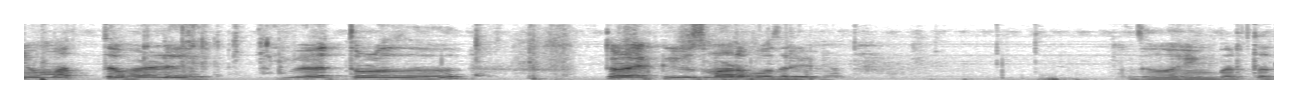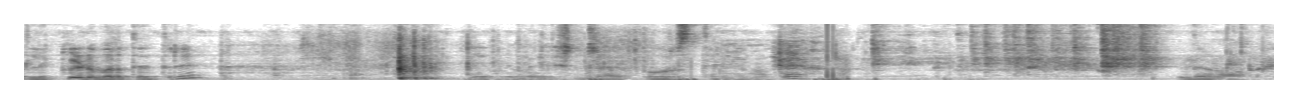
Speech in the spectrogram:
ನೀವು ಮತ್ತೆ ಹೊಳ್ಳಿ. ಇವೇ ತೊಳೆದು ತೊಳೆಯಕ್ಕೆ ಯೂಸ್ ಮಾಡ್ಬೋದು ರೀ ನೀವು. ಇದು ಹಿಂಗೆ ಬರ್ತದೆ ಲಿಕ್ವಿಡ್ ಬರ್ತೈತೆ ರೀ ಇದು ನಿಮಗೆ ಇಷ್ಟ ತೋರಿಸ್ತೀನಿ ನಿಮಗೆ. ಇದು ನೋಡಿರಿ.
